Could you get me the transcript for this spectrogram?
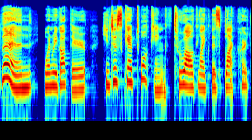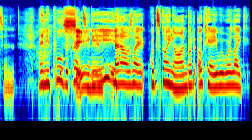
then when we got there, he just kept walking throughout like this black curtain and he pulled the curtain in and i was like what's going on but okay we were like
